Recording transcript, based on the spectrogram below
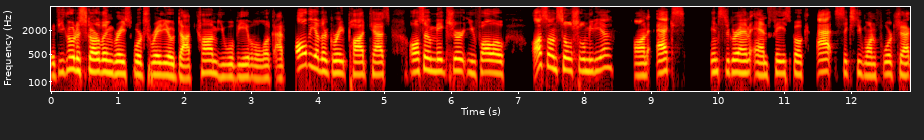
If you go to scarletandgraysportsradio.com, you will be able to look at all the other great podcasts. Also, make sure you follow us on social media on X Instagram, and Facebook at 61forecheck,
